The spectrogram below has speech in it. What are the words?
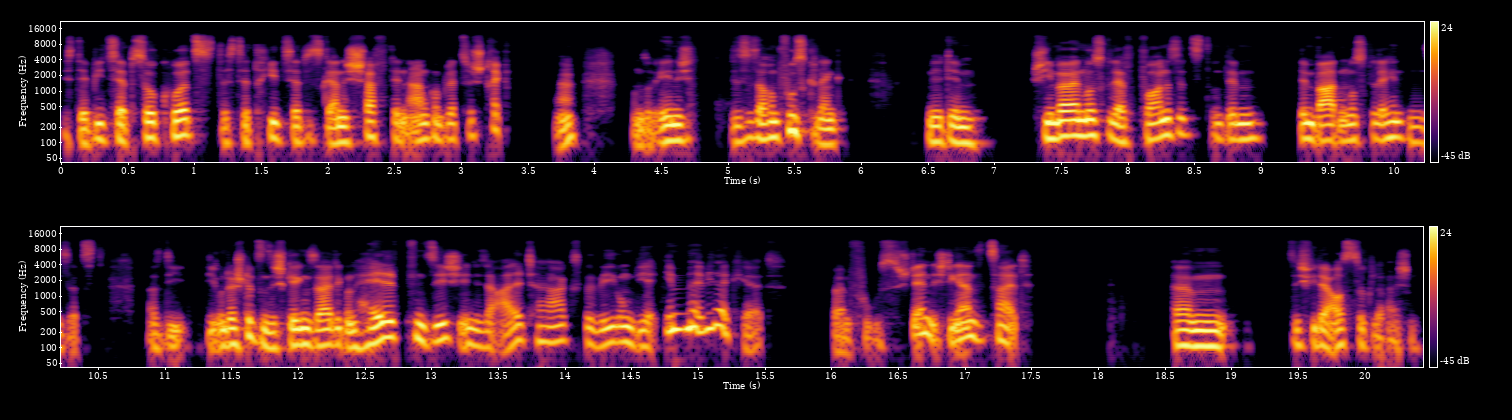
ist der Bizeps so kurz, dass der Trizeps es gar nicht schafft, den Arm komplett zu strecken. Ja? Und so ähnlich ist es auch im Fußgelenk. Mit dem Schienbeinmuskel, der vorne sitzt, und dem, dem Wadenmuskel, der hinten sitzt. Also die, die unterstützen sich gegenseitig und helfen sich in dieser Alltagsbewegung, die ja immer wiederkehrt beim Fuß, ständig, die ganze Zeit, ähm, sich wieder auszugleichen.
